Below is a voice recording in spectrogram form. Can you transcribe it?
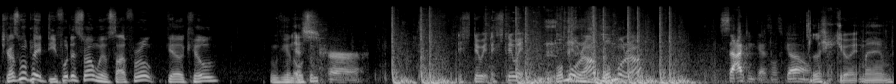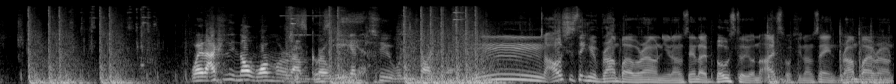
You guys want to play default this round? We have Cypher ult, get a kill. We can Yes. awesome. Sure. Let's do it. Let's do it. One more round. One more round. Exactly, guys. Let's go. Let's do it, man. Wait, actually, not one more round, bro. We get two. What are you talking about? Mm, I was just thinking round by round. You know what I'm saying? Like Boaster on the Icebox. You know what I'm saying? Round by round.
